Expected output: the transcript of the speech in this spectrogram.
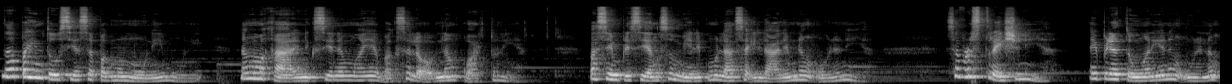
Napahinto siya sa pagmumuni-muni nang makarinig siya ng mga yabag sa loob ng kwarto niya. Pasimple siyang sumilip mula sa ilalim ng una niya. Sa frustration niya, ay pinatungan niya ng una ng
